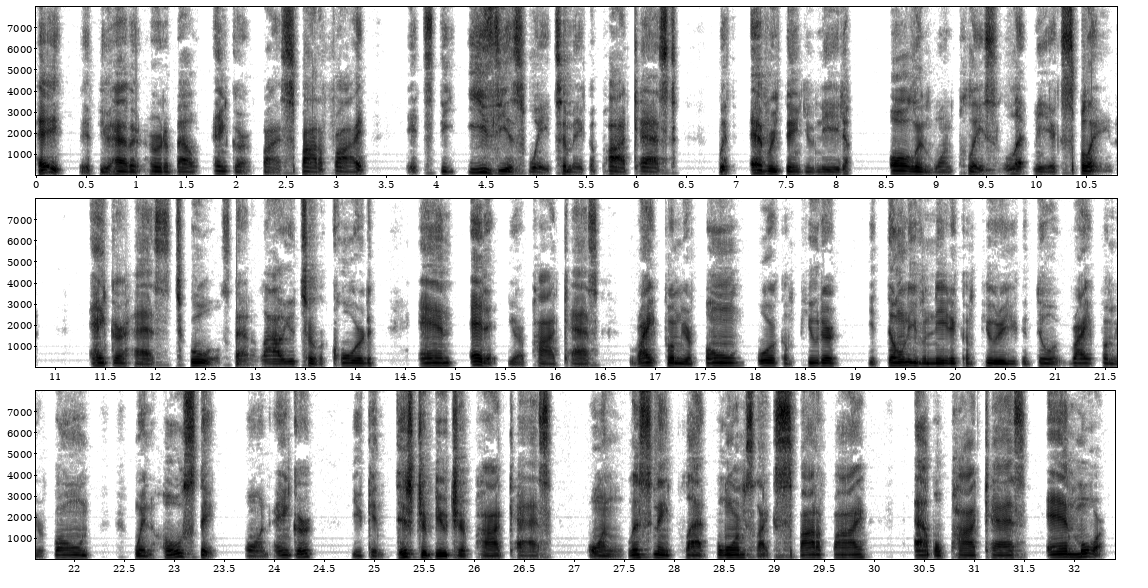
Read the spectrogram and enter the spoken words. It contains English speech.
Hey, if you haven't heard about Anchor by Spotify, it's the easiest way to make a podcast with everything you need all in one place. Let me explain. Anchor has tools that allow you to record and edit your podcast right from your phone or computer. You don't even need a computer. You can do it right from your phone. When hosting on Anchor, you can distribute your podcast on listening platforms like Spotify, Apple Podcasts, and more.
